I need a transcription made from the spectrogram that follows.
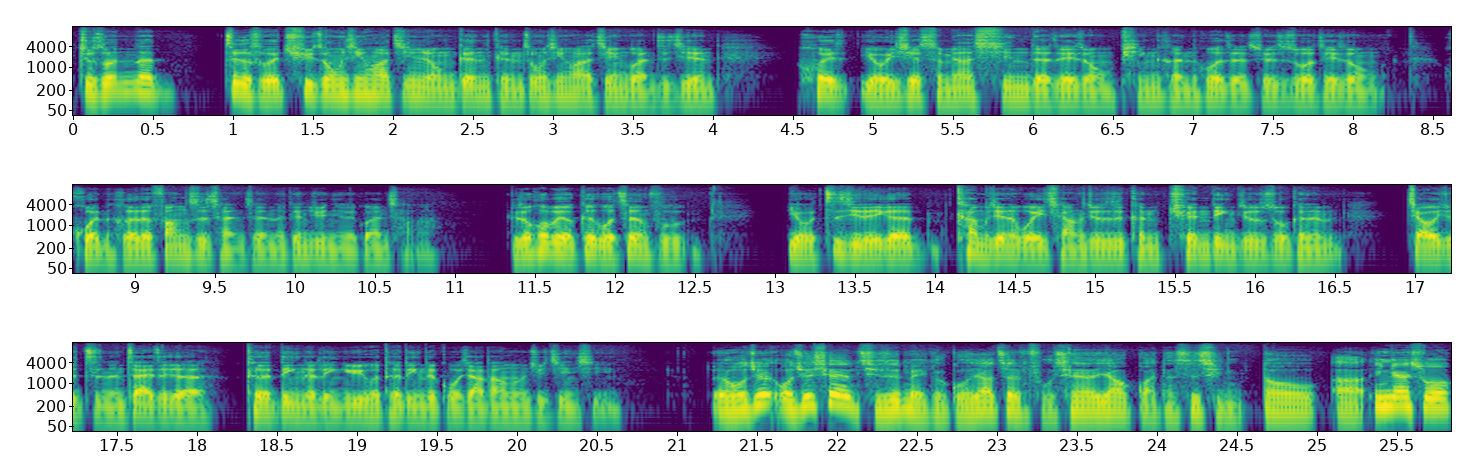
就说那这个所谓去中心化金融跟可能中心化的监管之间，会有一些什么样新的这种平衡，或者就是说这种。混合的方式产生的，根据你的观察，比如说会不会有各国政府有自己的一个看不见的围墙，就是可能圈定，就是说可能交易就只能在这个特定的领域或特定的国家当中去进行。对，我觉得，我觉得现在其实每个国家政府现在要管的事情都呃，应该说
